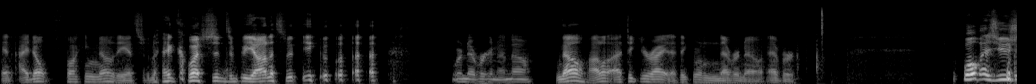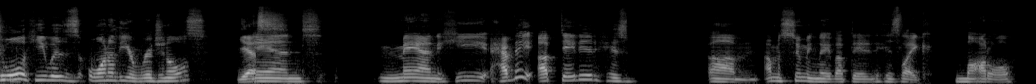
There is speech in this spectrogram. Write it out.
And I don't fucking know the answer to that question, to be honest with you. We're never gonna know. no, I don't. I think you're right. I think we'll never know ever. Well, as usual, he was one of the originals, Yes. and man, he have they updated his? Um, I'm assuming they've updated his like model,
